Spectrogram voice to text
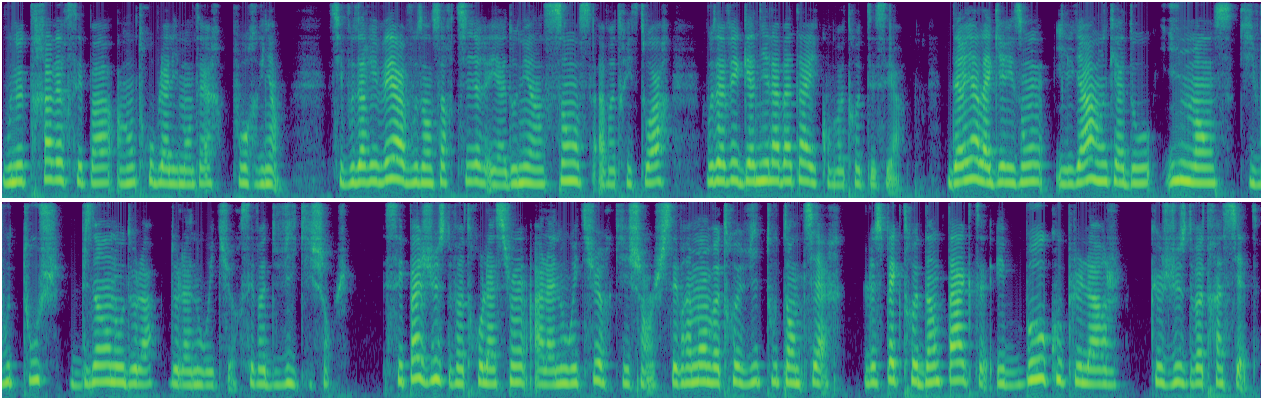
vous ne traversez pas un trouble alimentaire pour rien. Si vous arrivez à vous en sortir et à donner un sens à votre histoire, vous avez gagné la bataille contre votre TCA. Derrière la guérison, il y a un cadeau immense qui vous touche bien au-delà de la nourriture. C'est votre vie qui change. C'est pas juste votre relation à la nourriture qui change, c'est vraiment votre vie tout entière. Le spectre d'impact est beaucoup plus large que juste votre assiette.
